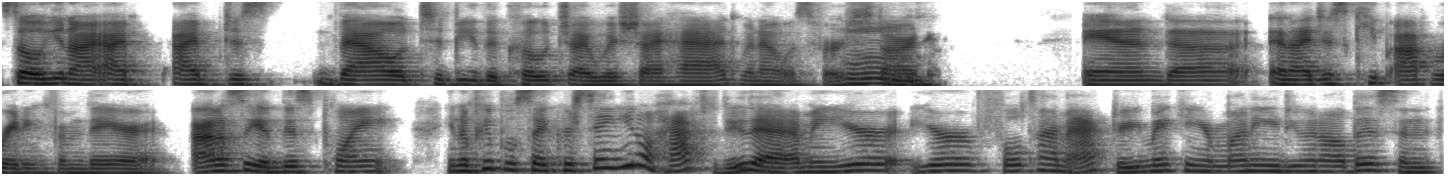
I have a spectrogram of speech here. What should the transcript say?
so, you know, I, I, I just vowed to be the coach I wish I had when I was first mm. starting and uh and i just keep operating from there. Honestly at this point you know people say christine you don't have to do that. I mean you're you're a full-time actor. You're making your money doing all this. And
